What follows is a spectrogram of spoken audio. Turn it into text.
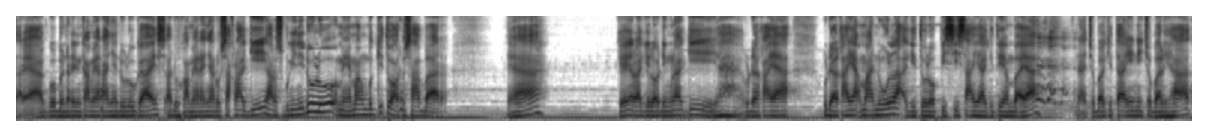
Ntar ya, gue benerin kameranya dulu guys. Aduh, kameranya rusak lagi. Harus begini dulu. Memang begitu harus sabar. Ya. Oke, lagi loading lagi. Ya, udah kayak udah kayak manula gitu loh PC saya gitu ya, Mbak ya. Nah, coba kita ini coba lihat.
